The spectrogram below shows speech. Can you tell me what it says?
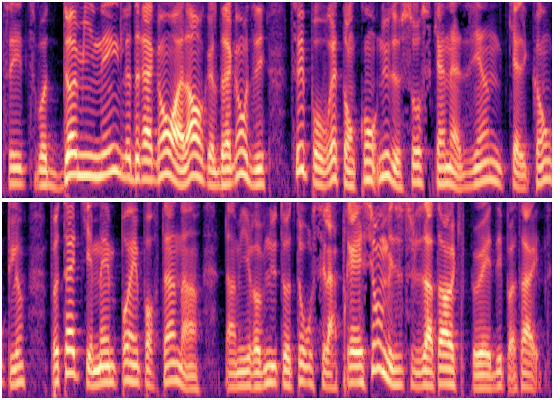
tu vas dominer le dragon alors que le dragon dit, tu sais, pour vrai, ton contenu de source canadienne quelconque, peut-être qu'il est même pas important dans, dans mes revenus totaux. C'est la pression de mes utilisateurs qui peut aider peut-être.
